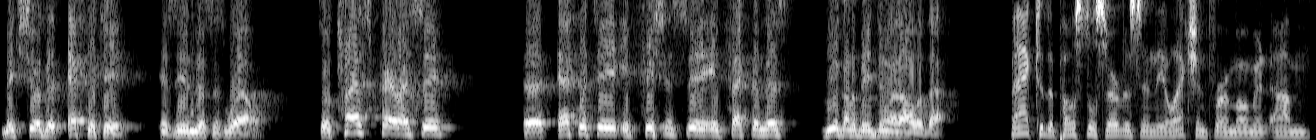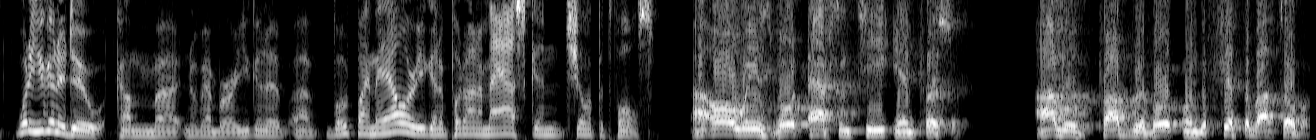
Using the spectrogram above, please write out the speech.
make sure that equity is in this as well. So transparency, uh, equity, efficiency, effectiveness, we're going to be doing all of that. Back to the Postal Service and the election for a moment. Um, what are you going to do come uh, November? Are you going to uh, vote by mail or are you going to put on a mask and show up at the polls? I always vote absentee in person. I will probably vote on the 5th of October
